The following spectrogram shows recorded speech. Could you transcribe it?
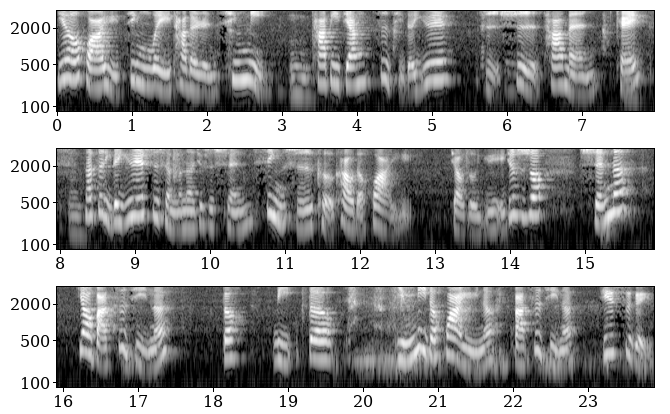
耶和华与敬畏他的人亲密，他必将自己的约指示他们。OK，那这里的约是什么呢？就是神信实可靠的话语，叫做约。也就是说，神呢要把自己呢的。里的隐秘的话语呢，把自己呢揭示给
